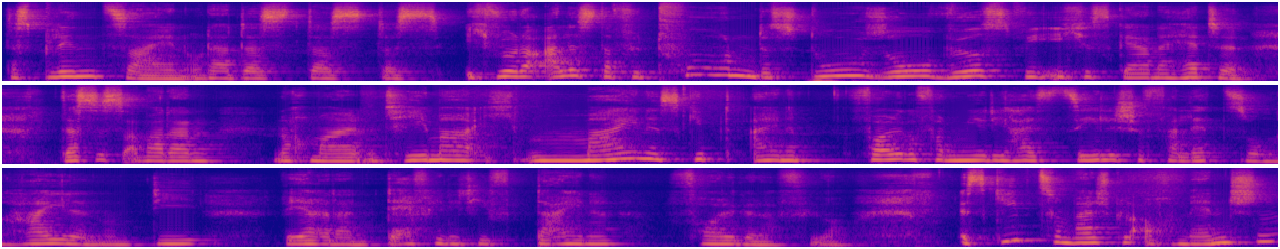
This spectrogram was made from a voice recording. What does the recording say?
das Blindsein oder das, das, das, ich würde alles dafür tun, dass du so wirst, wie ich es gerne hätte. Das ist aber dann nochmal ein Thema. Ich meine, es gibt eine Folge von mir, die heißt seelische Verletzung heilen und die wäre dann definitiv deine Folge dafür. Es gibt zum Beispiel auch Menschen,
